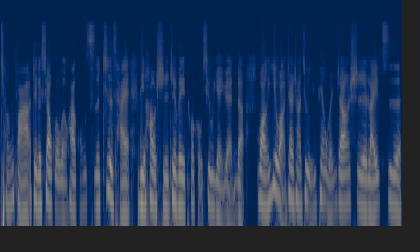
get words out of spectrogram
惩罚这个效果文化公司、制裁李浩石这位脱口秀演员的。网易网站上就有一篇文章，是来自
